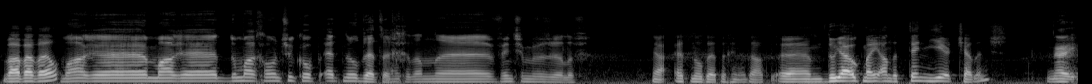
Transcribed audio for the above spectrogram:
Waar, waar wel? Maar, eh, maar eh, doe maar gewoon zoeken op @030. Dan eh, vind je me vanzelf. Ja, het 030 inderdaad. Ehm, doe jij ook mee aan de 10 Year Challenge? Nee.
